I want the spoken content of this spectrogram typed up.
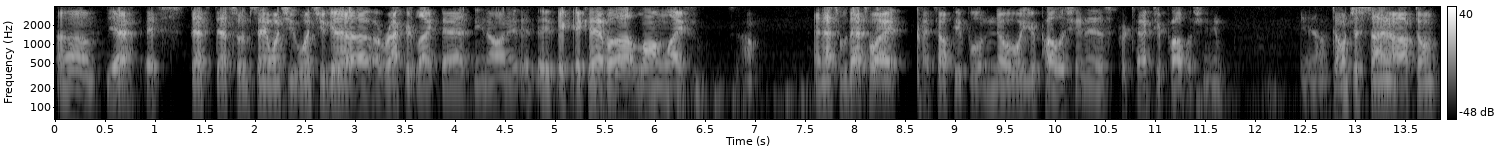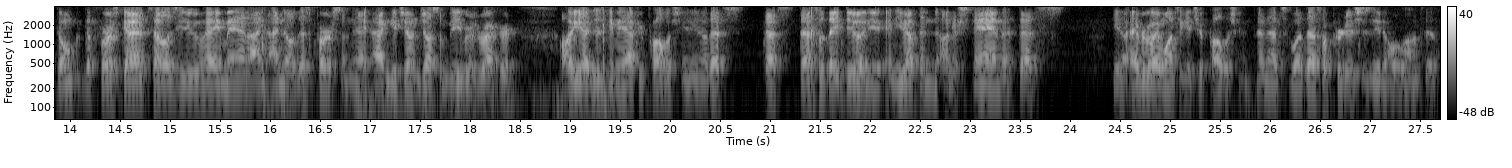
Um, yeah, it's that's that's what I'm saying. Once you once you get a, a record like that, you know, and it, it, it, it can have a long life. So, and that's that's why I tell people know what your publishing is, protect your publishing. You know, don't just sign off. Don't don't. The first guy that tells you, "Hey, man, I, I know this person. I, I can get you on Justin Bieber's record." all you gotta do is give me half your publishing. You know, that's that's that's what they do, and you and you have to understand that that's you know everybody wants to get your publishing, and that's what that's what producers need to hold on to.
